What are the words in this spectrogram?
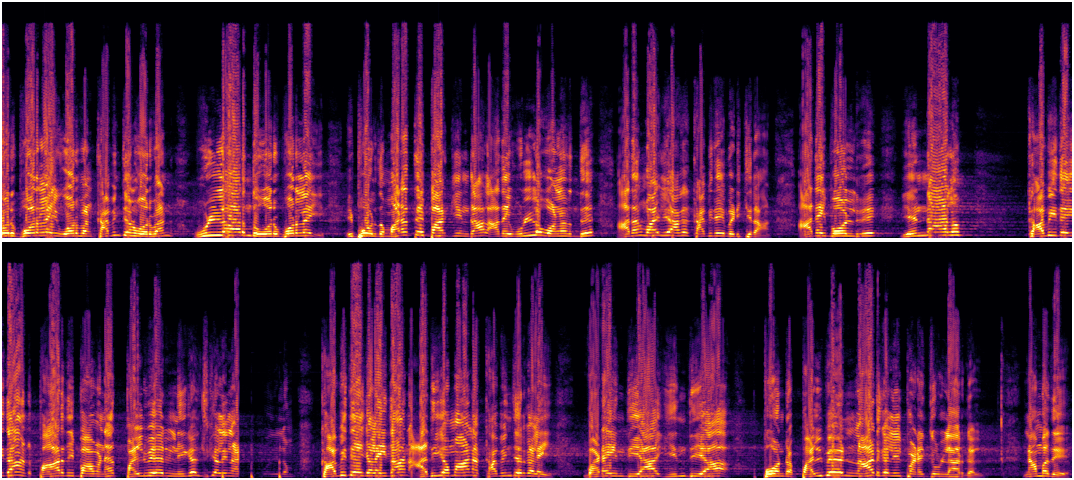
ஒரு பொருளை ஒருவன் கவிஞன் ஒருவன் உள்ளார்ந்து ஒரு பொருளை இப்பொழுது மரத்தை பார்க்கின்றால் அதை உள்ள உணர்ந்து அதன் வழியாக கவிதை வெடிக்கிறான். அதை போன்று என்னாலும் கவிதை தான் பாரதி பாவனர் பல்வேறு நிகழ்ச்சிகளில் போதிலும் கவிதைகளை தான் அதிகமான கவிஞர்களை வட இந்தியா இந்தியா போன்ற பல்வேறு நாடுகளில் படைத்துள்ளார்கள். நமது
